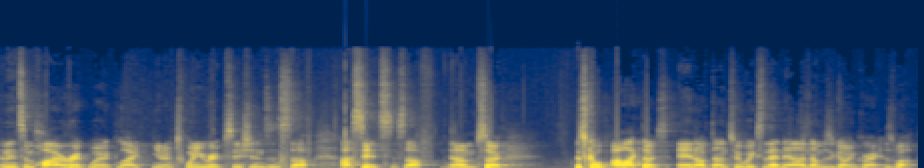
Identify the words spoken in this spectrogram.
and then some higher rep work like you know 20 rep sessions and stuff, uh, sets and stuff. Um, so it's cool. I like those, and I've done two weeks of that now. and Numbers are going great as well.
